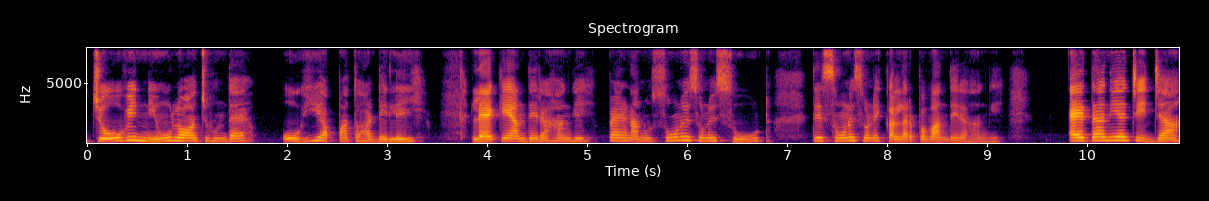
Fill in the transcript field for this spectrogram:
ਜੋ ਵੀ ਨਿਊ ਲਾਂਚ ਹੁੰਦਾ ਹੈ, ਉਹੀ ਆਪਾਂ ਤੁਹਾਡੇ ਲਈ ਲੈ ਕੇ ਆਂਦੇ ਰਹਾਂਗੇ, ਭੈਣਾਂ ਨੂੰ ਸੋਹਣੇ ਸੋਹਣੇ ਸੂਟ ਤੇ ਸੋਹਣੇ ਸੋਹਣੇ ਕਲਰ ਪਵਾਉਂਦੇ ਰਹਾਂਗੇ। ਐਦਾਂ ਦੀਆਂ ਚੀਜ਼ਾਂ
